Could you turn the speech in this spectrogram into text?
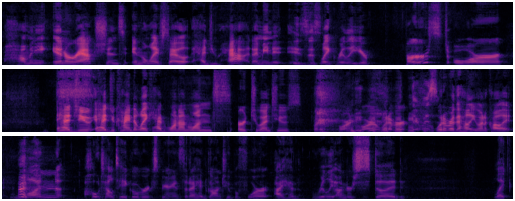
how many interactions in the lifestyle had you had? I mean, i- is this like really your first, or had you had you kind of like had one on ones or two on twos, whatever, four and four, whatever, whatever the hell you want to call it? one hotel takeover experience that I had gone to before, I had really understood like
